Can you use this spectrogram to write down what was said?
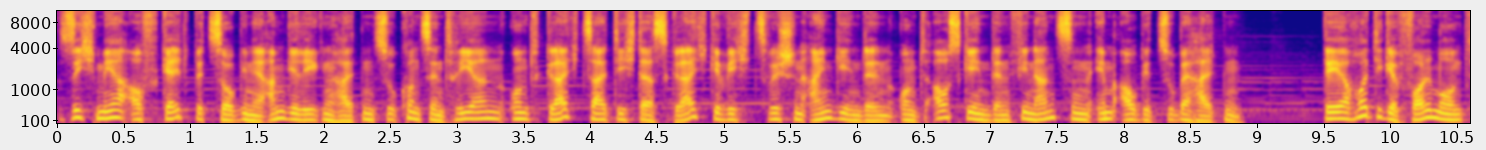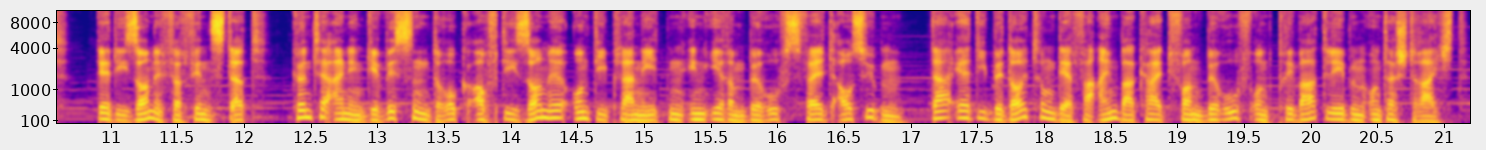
sich mehr auf geldbezogene Angelegenheiten zu konzentrieren und gleichzeitig das Gleichgewicht zwischen eingehenden und ausgehenden Finanzen im Auge zu behalten. Der heutige Vollmond, der die Sonne verfinstert, könnte einen gewissen Druck auf die Sonne und die Planeten in ihrem Berufsfeld ausüben, da er die Bedeutung der Vereinbarkeit von Beruf und Privatleben unterstreicht.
